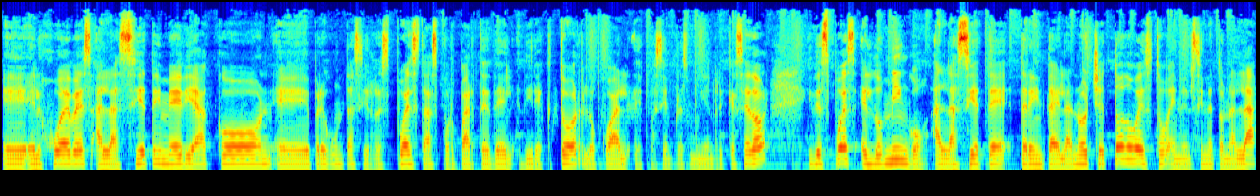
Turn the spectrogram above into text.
Eh, el jueves a las 7 y media con eh, preguntas y respuestas por parte del director, lo cual eh, pues siempre es muy enriquecedor. Y después el domingo a las 7.30 de la noche, todo esto en el Cine Tonalá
